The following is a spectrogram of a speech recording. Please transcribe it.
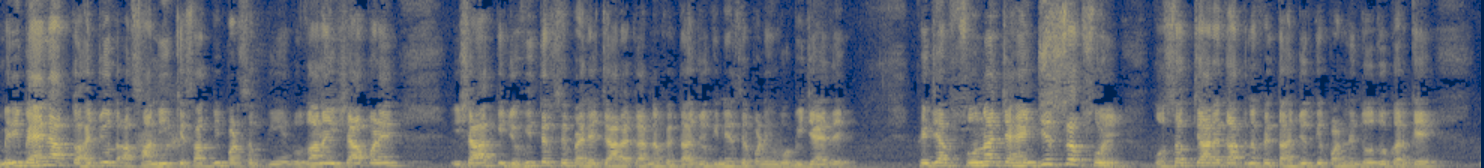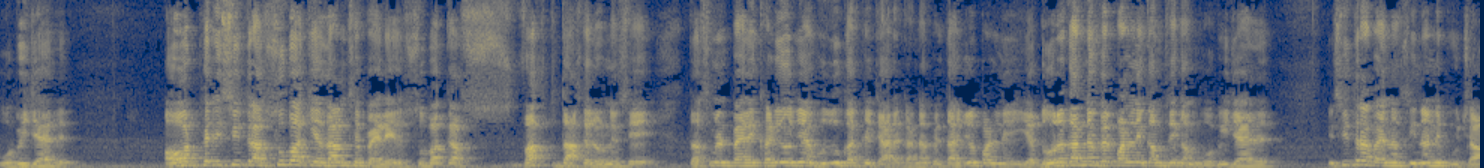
मेरी बहन, आप तहजद आसानी के साथ भी पढ़ सकती हैं, रोज़ाना ईशा पढ़ें। ईशा की जो वितर से पहले चारा रकात नफिल तहजद की नीयत से पढ़ें, वो भी जायज़ है। फिर जब सोना चाहें, जिस वक्त सोएँ उस वक्त चार रकात नफिल तहजद के पढ़ने दो दो करके, वो भी जायज़ है और फिर इसी तरह सुबह की अजान से पहले, सुबह का वक्त दाखिल होने से दस मिनट पहले खड़ी हो जाए, वज़ू करके चार रकात नफिल तहजद पढ़ लें, या दो रकात नफिल पढ़ लें कम से कम, वो भी जायज़ है इसी तरह बहना सीना ने पूछा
